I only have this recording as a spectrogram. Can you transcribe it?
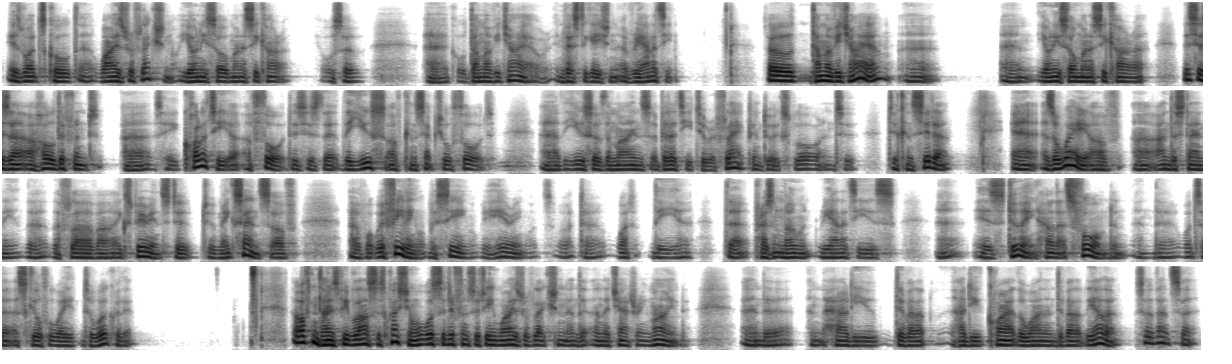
is what's called uh, wise reflection or yoniso manasikara, also uh, called dhammavicaya or investigation of reality. So dhammavicaya uh, and yoniso manasikara, this is a, a whole different uh, say, quality of thought. This is the, the use of conceptual thought, uh, the use of the mind's ability to reflect and to explore and to, to consider uh, as a way of uh, understanding the, the flow of our experience, to, to make sense of, of what we're feeling, what we're seeing, what we're hearing, what, what, uh, what the, uh, the present moment reality is uh, is doing, how that's formed, and, and uh, what's a, a, skillful way to work with it. Oftentimes, people ask this question: What's the difference between wise reflection and the and the chattering mind? And uh, and how do you develop? How do you quiet the one and develop the other? So that's a,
